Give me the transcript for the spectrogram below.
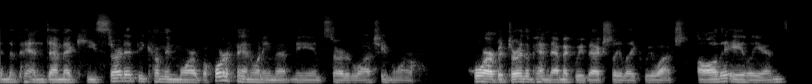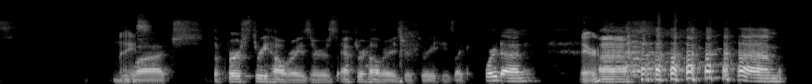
in the pandemic, he started becoming more of a horror fan when he met me and started watching more horror. But during the pandemic, we've actually like we watched all the aliens. Nice. We watched the first three Hellraisers. After Hellraiser three, he's like, "We're done." Fair. Uh, um,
